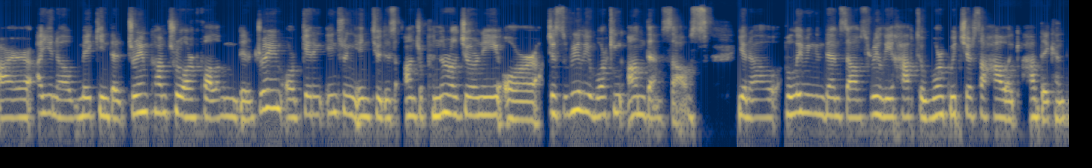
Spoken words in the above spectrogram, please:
are, uh, you know, making their dream come true or following their dream or getting entering into this entrepreneurial journey or just really working on themselves you know, believing in themselves, really have to work with yourself, how like how they can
